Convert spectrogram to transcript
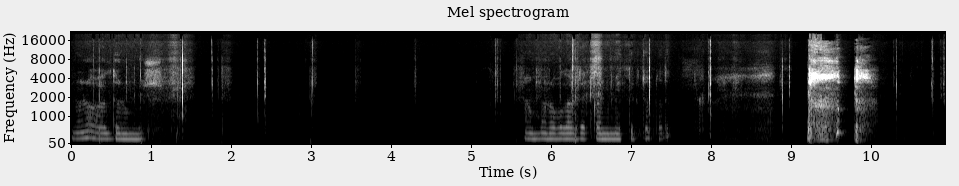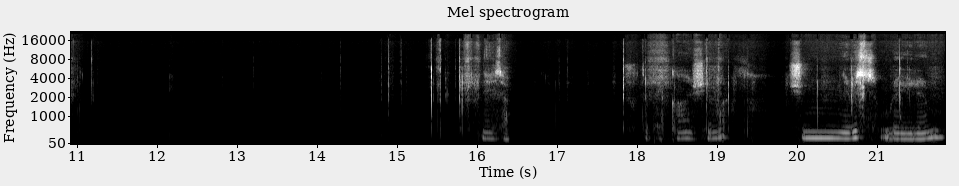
Bunlar aldırılmış. Tam arabalarda ganimetleri topladık. Neyse. Şurada pek kan şey var. Şimdi biz buraya girelim.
